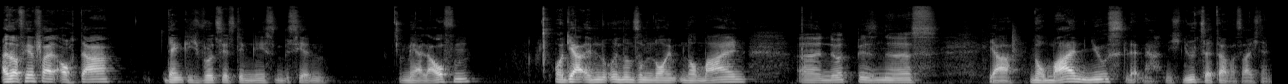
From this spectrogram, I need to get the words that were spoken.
Also auf jeden Fall auch da, denke ich, wird es jetzt demnächst ein bisschen mehr laufen. Und ja, in, in unserem neuen, normalen äh, Nerd-Business, ja, normalen Newsletter, nicht Newsletter, was sage ich denn?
